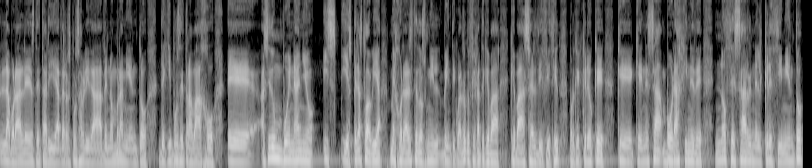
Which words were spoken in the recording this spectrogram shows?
laborales, de tarea, de responsabilidad, de nombramiento, de equipos de trabajo. ha sido un buen año y, esperas todavía mejorar este 2024, que fíjate que va, que va a ser difícil, porque creo que, que que, en esa vorágine de no cesar en el crecimiento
